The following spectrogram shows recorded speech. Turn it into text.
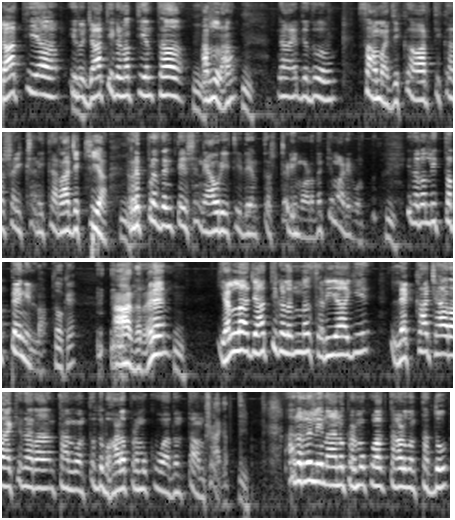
ಜಾತಿಯ ಇದು ಜಾತಿ ಗಣತಿ ಅಂತ ಅಲ್ಲ ಇದು ಸಾಮಾಜಿಕ ಆರ್ಥಿಕ ಶೈಕ್ಷಣಿಕ ರಾಜಕೀಯ ರೆಪ್ರೆಸೆಂಟೇಷನ್ ಯಾವ ರೀತಿ ಇದೆ ಅಂತ ಸ್ಟಡಿ ಮಾಡೋದಕ್ಕೆ ಮಾಡಿರುವಂಥದ್ದು. ಇದರಲ್ಲಿ ತಪ್ಪೇನಿಲ್ಲ. ಓಕೆ ಆದರೆ ಎಲ್ಲ ಜಾತಿಗಳನ್ನು ಸರಿಯಾಗಿ ಲೆಕ್ಕಾಚಾರ ಹಾಕಿದಾರ ಅಂತ ಅನ್ನುವಂಥದ್ದು ಬಹಳ ಪ್ರಮುಖವಾದಂಥ ಅಂಶ ಆಗುತ್ತೆ. ಅದರಲ್ಲಿ ನಾನು ಪ್ರಮುಖವಾಗಿ ತಾಳುವಂಥದ್ದು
